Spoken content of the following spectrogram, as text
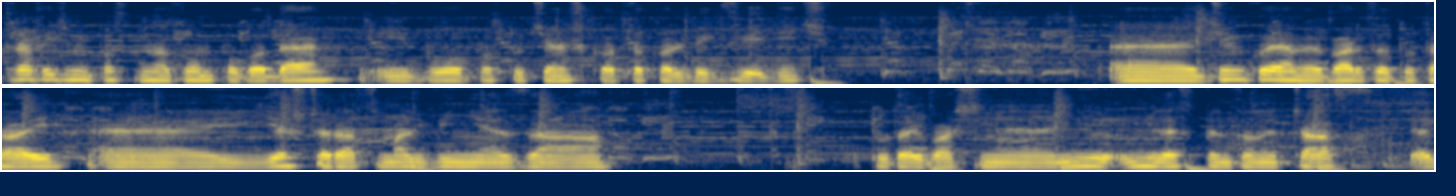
Trafiliśmy po prostu na złą pogodę i było po prostu ciężko cokolwiek zwiedzić. E, dziękujemy bardzo tutaj e, jeszcze raz Malwinie za tutaj właśnie mi, mile spędzony czas, jak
